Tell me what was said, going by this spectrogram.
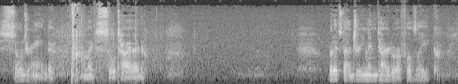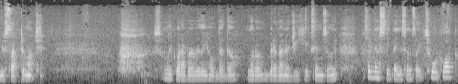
so drained. I'm like so tired. But it's that drained and tired where it feels like you slept too much. So I'm like, whatever, I really hope that the little bit of energy kicks in soon. Because I've been sleeping since like 2 o'clock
